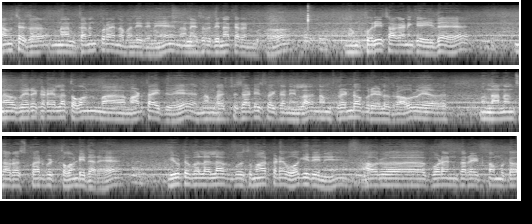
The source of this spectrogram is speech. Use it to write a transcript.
ನಮಸ್ತೆ ಸರ್ ನಾನು ಕನಕಪುರದಿಂದ ಬಂದಿದ್ದೀನಿ. ನನ್ನ ಹೆಸರು ದಿನಾಕರ್ ಅಂದ್ಬಿಟ್ಟು. ನಮ್ಮ ಕುರಿ ಸಾಗಾಣಿಕೆ ಇದೆ. ನಾವು ಬೇರೆ ಕಡೆ ಎಲ್ಲ ತೊಗೊಂಡು ಮಾಡ್ತಾ ಇದ್ವಿ. ನಮ್ಗೆ ಅಷ್ಟು ಸ್ಯಾಟಿಸ್ಫ್ಯಾಕ್ಷನ್ ಇಲ್ಲ. ನಮ್ಮ ಫ್ರೆಂಡ್ ಒಬ್ರು ಹೇಳಿದ್ರು. ಅವರು, ಒಂದು ಹನ್ನೊಂದು ಸಾವಿರ ಸ್ಕ್ವೇರ್ ಫೀಟ್ ತೊಗೊಂಡಿದ್ದಾರೆ. ಯೂಟ್ಯೂಬಲ್ಲೆಲ್ಲ ಸುಮಾರು ಕಡೆ ಹೋಗಿದ್ದೀನಿ. ಅವರು, ಗೋಡನ್ ಥರ ಇಟ್ಕೊಂಬಿಟ್ಟು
